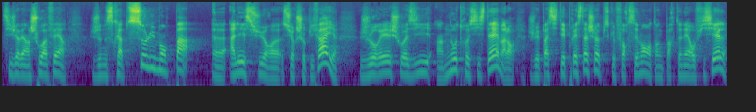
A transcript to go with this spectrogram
si j'avais un choix à faire, je ne serais absolument pas euh, aller sur, euh, sur Shopify, j'aurais choisi un autre système. Alors, je ne vais pas citer PrestaShop, puisque forcément, en tant que partenaire officiel,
